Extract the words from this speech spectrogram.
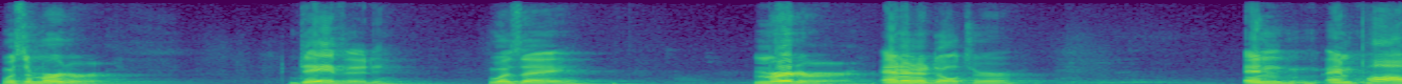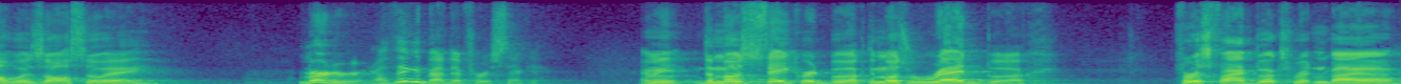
was a murderer, David was a murderer and an adulterer, and, and Paul was also a murderer. Now, think about that for a second. I mean, the most sacred book, the most read book, first five books written by a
